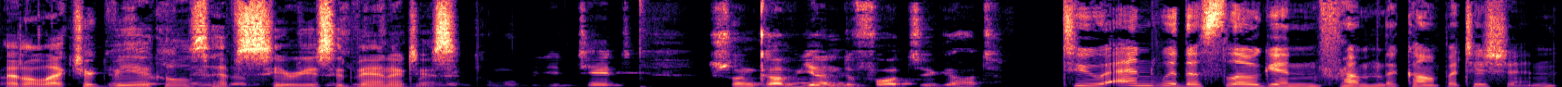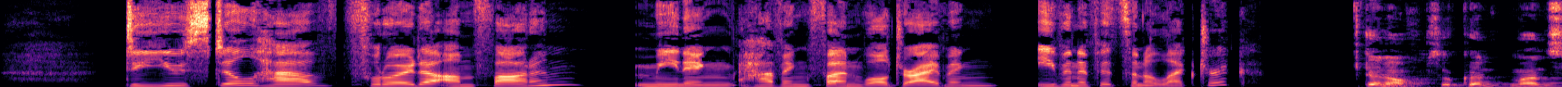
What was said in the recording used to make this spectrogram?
that electric vehicles have serious advantages. schon gravierende Vorzüge hat. To end with a slogan from the competition, do you still have Freude am Fahren, meaning having fun while driving, even if it's an electric? Genau, so könnte man es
